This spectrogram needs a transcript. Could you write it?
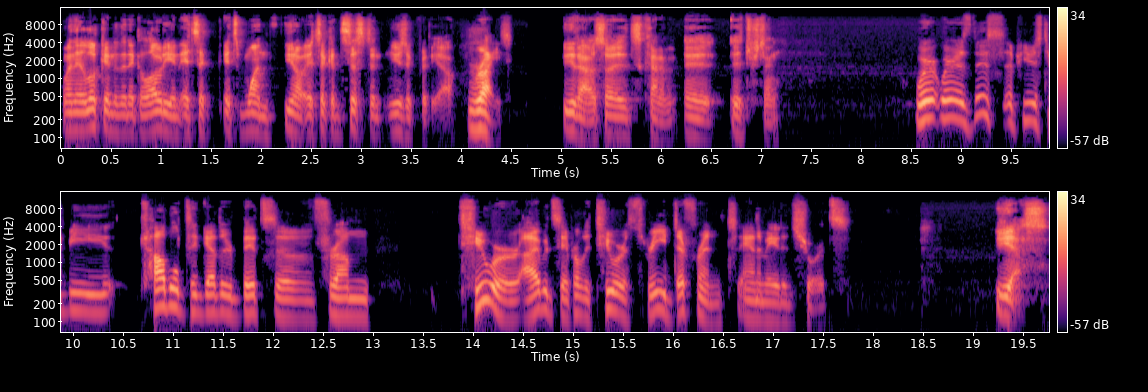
when they look into the Nickelodeon, it's a it's one you know it's a consistent music video, right? You know, so it's kind of uh, interesting. Where, whereas this appears to be cobbled together bits of from two or I would say probably two or three different animated shorts. Yes.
